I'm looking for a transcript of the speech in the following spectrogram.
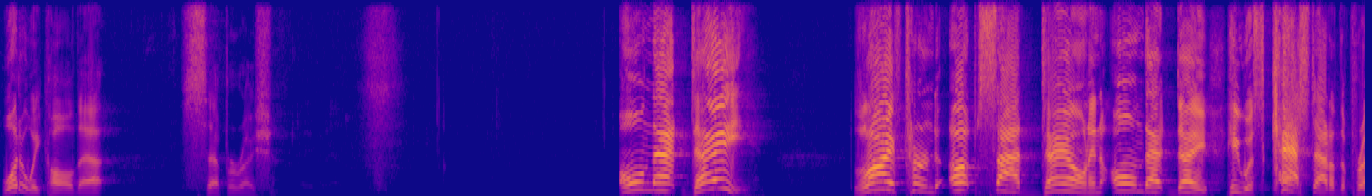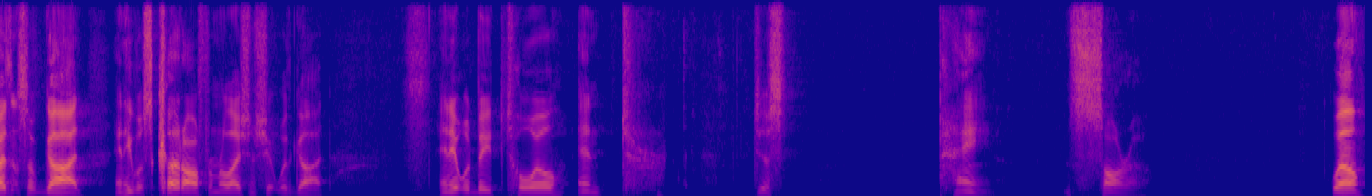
What do we call that? Separation. On that day, life turned upside down. And on that day, he was cast out of the presence of God and he was cut off from relationship with God. And it would be toil and ter- just pain and sorrow. Well,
